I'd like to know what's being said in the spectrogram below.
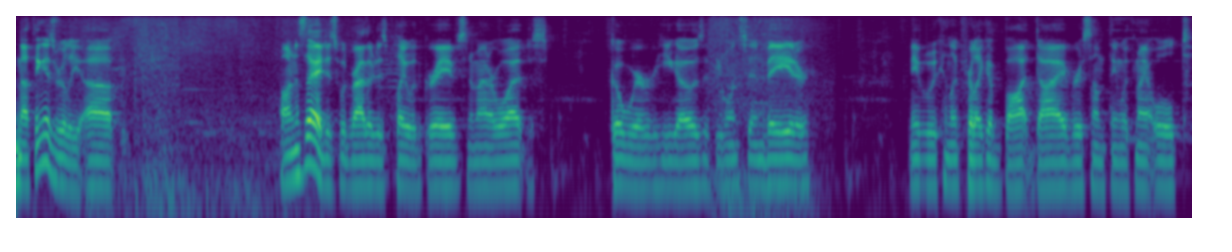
Nothing is really up. Honestly, I just would rather just play with Graves no matter what. Just go wherever he goes if he wants to invade, or maybe we can look for like a bot dive or something with my ult.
